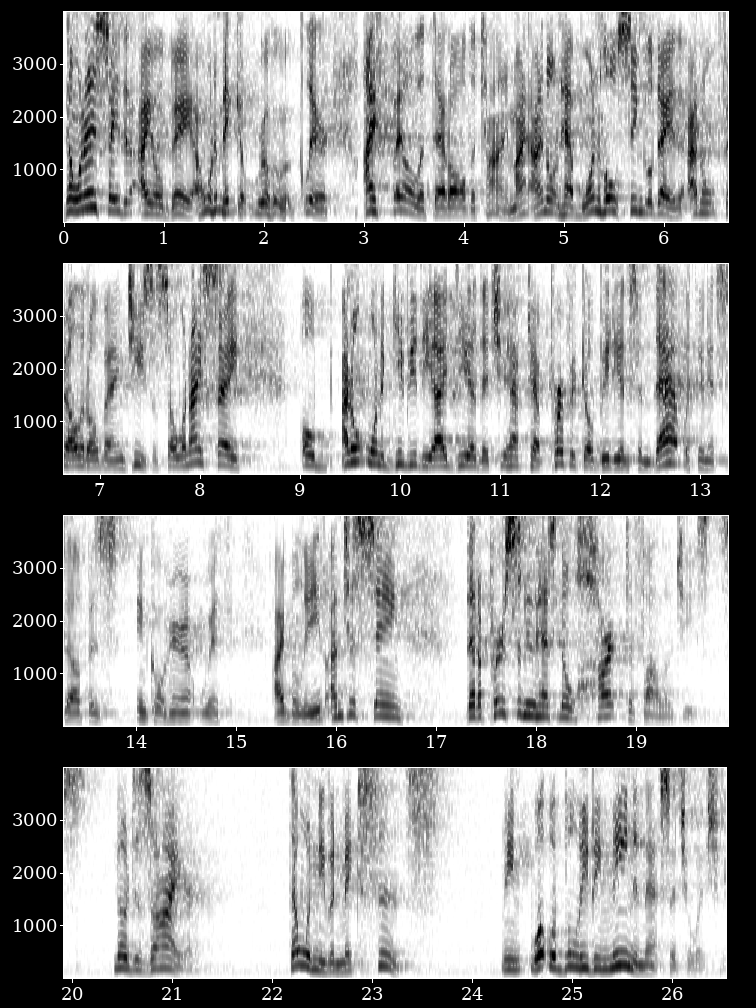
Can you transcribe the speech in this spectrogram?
Now, when I say that I obey, I want to make it real, real clear. I fail at that all the time. I, I don't have one whole single day that I don't fail at obeying Jesus. So when I say oh, I don't want to give you the idea that you have to have perfect obedience, and that within itself is incoherent with, I believe. I'm just saying that a person who has no heart to follow Jesus, no desire, that wouldn't even make sense. I mean, what would believing mean in that situation?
